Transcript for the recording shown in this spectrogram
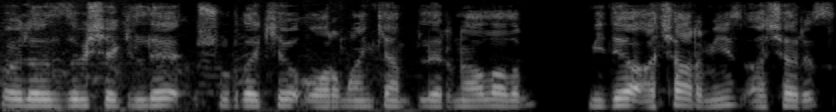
Böyle hızlı bir şekilde şuradaki orman kemplerini alalım. Midi açar mıyız? Açarız.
